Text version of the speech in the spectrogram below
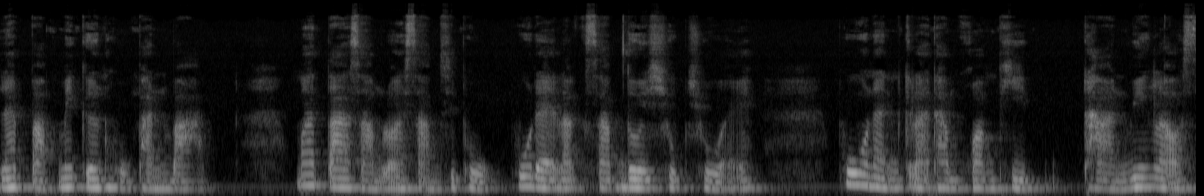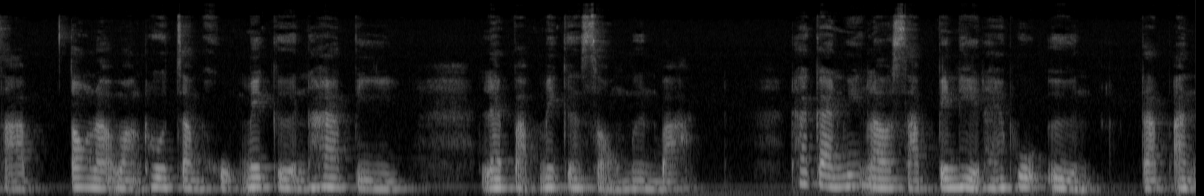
และปรับไม่เกิน 6,000 บาท มาตรา 336 ผู้ใดลักทรัพย์โดยฉุกฉวย ผู้นั้นกระทำความผิดฐานวิ่งราวทรัพย์ ต้องระวังโทษจำคุกไม่เกิน 5 ปี และปรับไม่เกิน 20,000 บาท ถ้าการวิ่งราวทรัพย์เป็นเหตุให้ผู้อื่น รับอัน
